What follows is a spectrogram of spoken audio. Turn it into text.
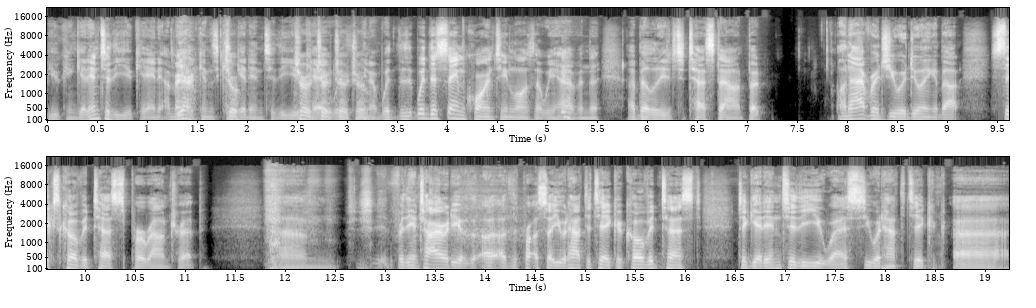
you can get into the UK and Americans can sure. get into the UK Sure, sure, with, you know with the, with the same quarantine laws that we have and the ability to test out. But on average, you were doing about six COVID tests per round trip. Um, for the entirety of the, uh, of the pro- so you would have to take a COVID test to get into the US. You would have to take uh,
